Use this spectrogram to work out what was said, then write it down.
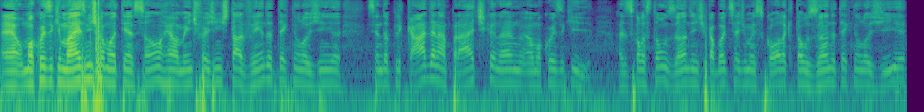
É, uma coisa que mais me chamou a atenção realmente foi a gente estar vendo a tecnologia sendo aplicada na prática, né? É uma coisa que as escolas estão usando, a gente acabou de sair de uma escola que está usando a tecnologia,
